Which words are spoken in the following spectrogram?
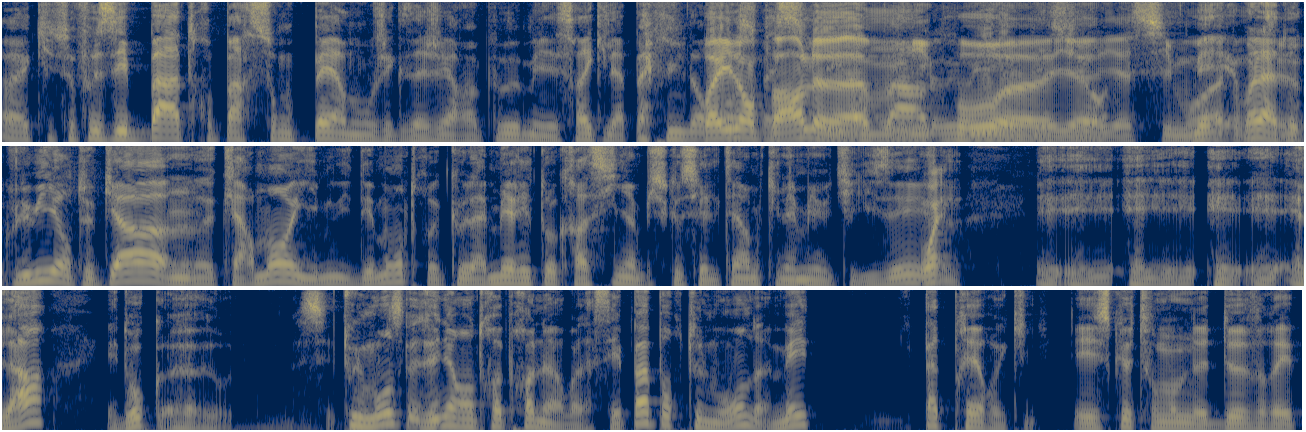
euh, qui se faisait battre par son père, bon j'exagère un peu, mais c'est vrai qu'il a pas une Ouais, il en enfance parle facile, à mon parle, micro euh, il y, a- six mois. Mais voilà, euh, donc lui, en tout cas, Mm. euh, clairement, il, il démontre que la méritocratie, hein, puisque c'est le terme qu'il aime utiliser, Ouais. euh, est, est- est- est- est là. Et donc, euh, tout le monde peut devenir entrepreneur. Voilà, c'est pas pour tout le monde, mais pas de prérequis. Et est-ce que tout le monde ne devrait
